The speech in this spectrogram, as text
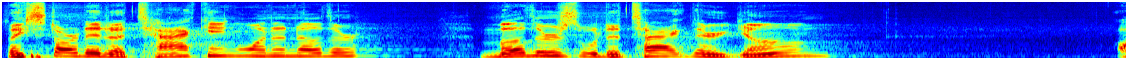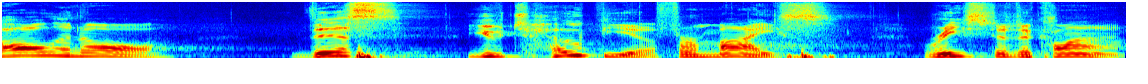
They started attacking one another. Mothers would attack their young. All in all, this utopia for mice reached a decline.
